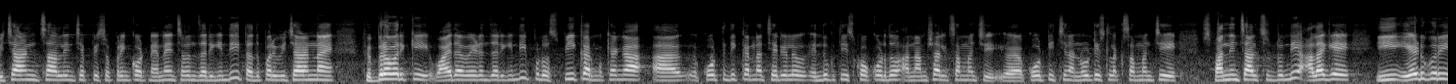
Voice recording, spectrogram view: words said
విచారించాలని చెప్పి సుప్రీంకోర్టు నిర్ణయించడం జరిగింది. తదుపరి విచారణ ఫిబ్రవరికి వాయిదా వేయడం జరిగింది. ఇప్పుడు స్పీకర్ ముఖ్యంగా కోర్టు ధిక్కరణ చర్యలు ఎందుకు తీసుకోకూడదు అన్న అంశం అంశాలకు సంబంధించి కోర్టు ఇచ్చిన నోటీసులకు సంబంధించి స్పందించాల్సి ఉంటుంది. అలాగే ఈ ఏడుగురి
